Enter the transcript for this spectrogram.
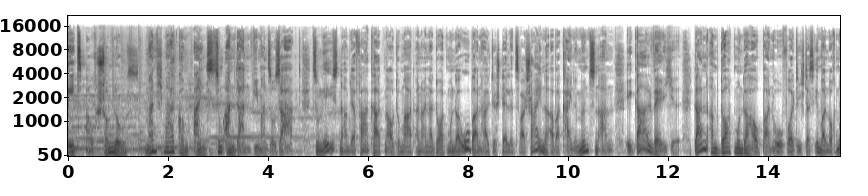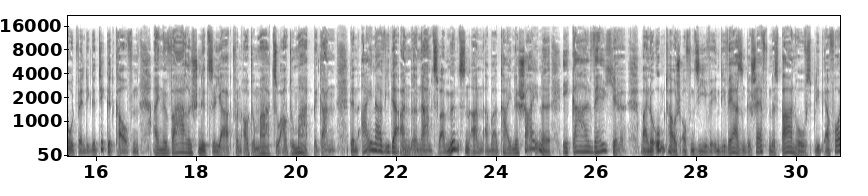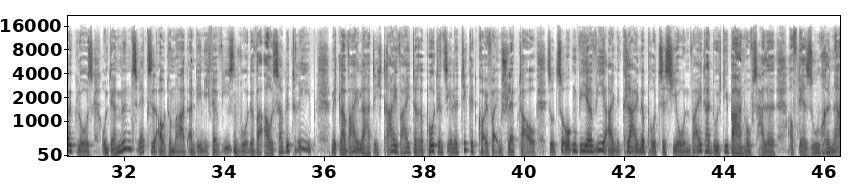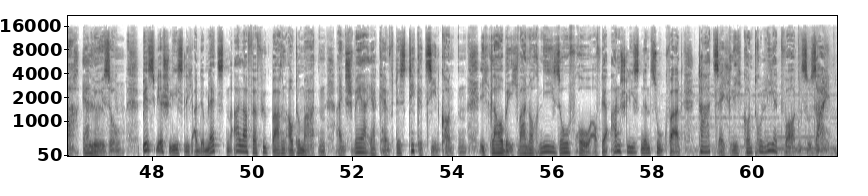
geht's auch schon los. Manchmal kommt eins zum andern, wie man so sagt. Zunächst nahm der Fahrkartenautomat an einer Dortmunder U-Bahn-Haltestelle zwar Scheine, aber keine Münzen an, egal welche. Dann am Dortmunder Hauptbahnhof wollte ich das immer noch notwendige Ticket kaufen. Eine wahre Schnitzeljagd von Automat zu Automat begann. Denn einer wie der andere nahm zwar Münzen an, aber keine Scheine, egal welche. Meine Umtauschoffensive in diversen Geschäften des Bahnhofs blieb erfolglos und der Münzwechselautomat, an den ich verwiesen wurde, war außer Betrieb. Mittlerweile hatte ich drei weitere potenzielle Ticketkäufer im Schlepptau. So zogen wir wie eine kleine Prozession weiter durch die Bahnhofshalle auf der Suche nach Erlösung, bis wir schließlich an dem letzten aller verfügbaren Automaten ein schwer erkämpftes Ticket ziehen konnten. Ich glaube, ich war noch nie so froh, auf der anschließenden Zugfahrt tatsächlich kontrolliert worden zu sein.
